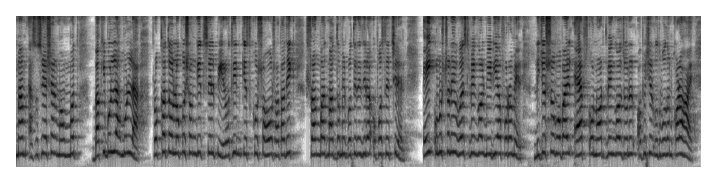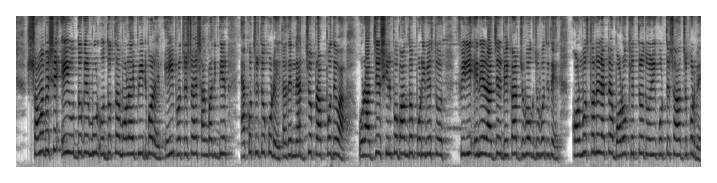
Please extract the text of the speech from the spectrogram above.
Imam association Mohammad Bakibullah Molla, প্রখ্যাত লোকসঙ্গীত শিল্পী রথিন কিস্কু সহ শতাধিক সংবাদ মাধ্যমের প্রতিনিধিরা উপস্থিত ছিলেন। এই অনুষ্ঠানে ওয়েস্ট বেঙ্গল মিডিয়া ফোরামের নিজস্ব মোবাইল অ্যাপস ও নর্থ বেঙ্গল জোনের অফিসের উদ্বোধন করা হয়। সমাবেশে এই উদ্যোগের মূল উদ্যোক্তা মলয় বলেন, এই প্রচেষ্টায় সাংবাদিকদের একত্রিত করে তাদের ন্যায্য প্রাপ্য দেওয়া ও রাজ্যের শিল্পবান্ধব পরিবেশ তো ফিরিয়ে এনে রাজ্যের বেকার যুবক, যুবতীদের কর্মস্থানের একটা বড় ক্ষেত্র তৈরি করতে সাহায্য করবে।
